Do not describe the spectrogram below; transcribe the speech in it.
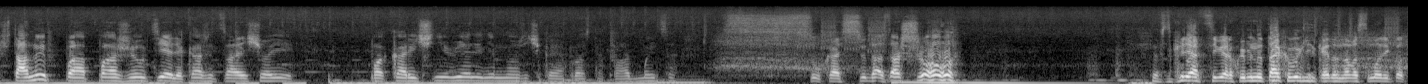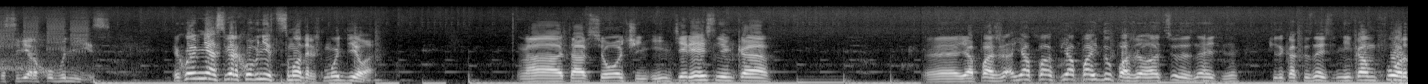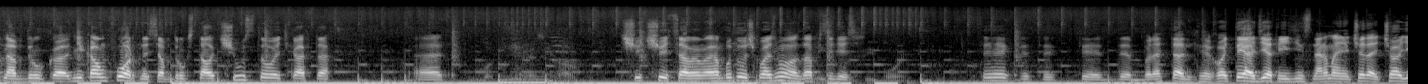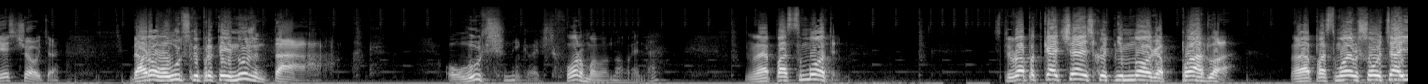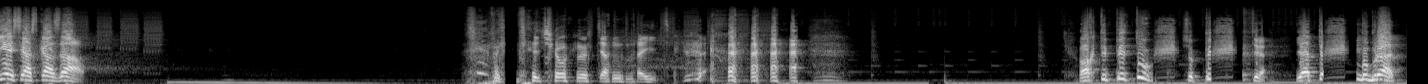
штаны по пожелтели, кажется, а еще и покоричневели немножечко, я просто подмыться. Сука, сюда зашел. Взгляд сверху. Именно так выглядит, когда на вас смотрит кто-то сверху вниз. Какой меня сверху вниз смотришь, дело? А, это все очень интересненько. Э, я, пож... я, по... я пойду, пожалуй, отсюда, знаете. Что-то как-то, знаете, некомфортно вдруг, э, некомфортно себя вдруг стал чувствовать как-то. Э, Чуть-чуть самое, бутылочку возьму, а да, посидеть. Так, ты, ты, ты, ты, братан, ты, хоть ты одетый, единственное, нормально. Что-то, что, есть что у тебя? Здорово, улучшенный протеин нужен? Так. Улучшенный, говоришь, формула новая, да? Ну, давай посмотрим. Сперва подкачаюсь хоть немного, падла. А посмотрим, что у тебя есть, я сказал. Чего же тебя надоить? Ах ты петух! Все, тебя! Я ты, брат!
